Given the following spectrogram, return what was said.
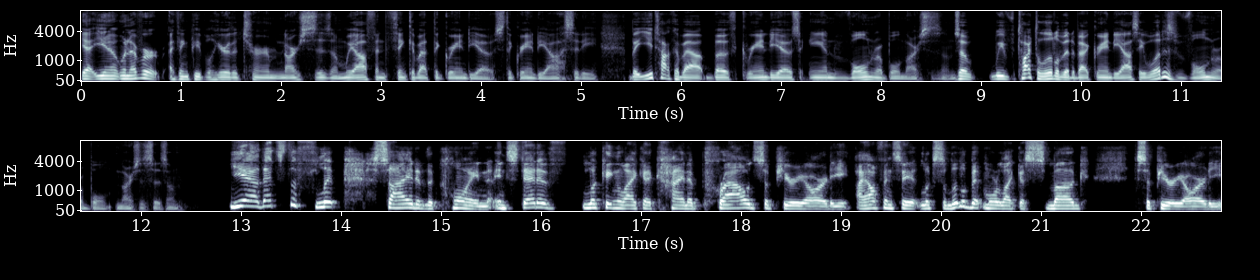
Yeah, you know, whenever I think people hear the term narcissism, we often think about the grandiose, the grandiosity. But you talk about both grandiose and vulnerable narcissism. So we've talked a little bit about grandiosity. What is vulnerable narcissism? Yeah, that's the flip side of the coin. Instead of looking like a kind of proud superiority. I often say it looks a little bit more like a smug superiority.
